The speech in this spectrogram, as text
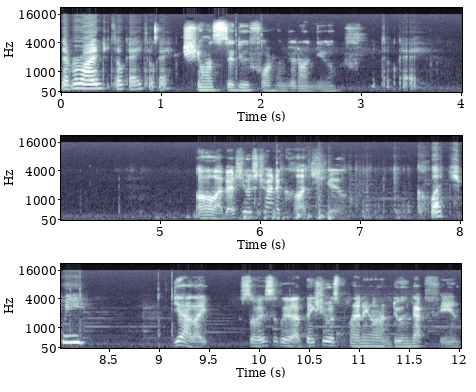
Never mind, it's okay, it's okay. She wants to do 400 on you. It's okay. Oh, I bet she was trying to clutch you. Clutch me? Yeah, like so. Basically, I think she was planning on doing that feint.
